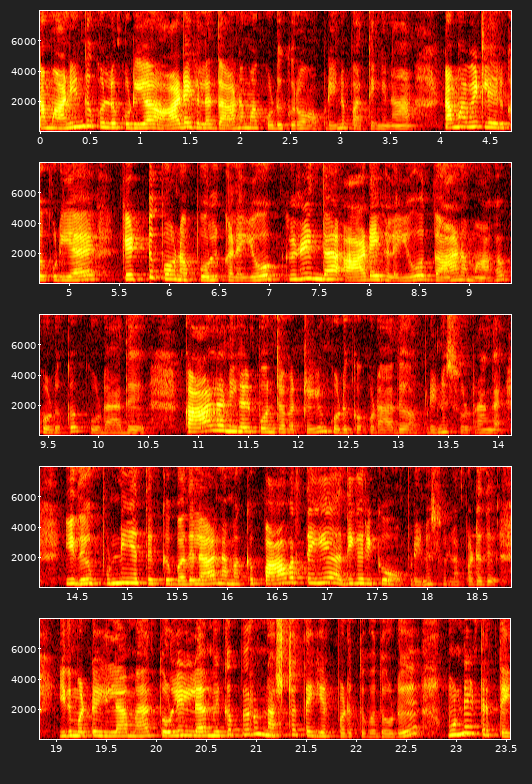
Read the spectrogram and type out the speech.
நம்ம அணிந்து கொள்ளக்கூடிய ஆடைகளை தானமாக கொடுக்குறோம் அப்படின்னு பார்த்தீங்கன்னா நம்ம வீட்டில் இருக்கக்கூடிய கெட்டுப்போன பொருட்களையோ கிழிந்த ஆடைகளையோ தானமாக கொடுக்கக்கூடாது. காலணிகள் போன்றவற்றையும் கொடுக்கக்கூடாது அப்படின்னு சொல்கிறாங்க இது புண்ணியத்திற்கு பதிலாக நமக்கு பாவத்தையே அதிகரிக்கும் அப்படின்னு சொல்லப்படுது. இது மட்டும் இல்லாமல் தொழிலில் மிக பெரும் நஷ்டத்தை ஏற்படுத்துவதோடு முன்னேற்றத்தை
